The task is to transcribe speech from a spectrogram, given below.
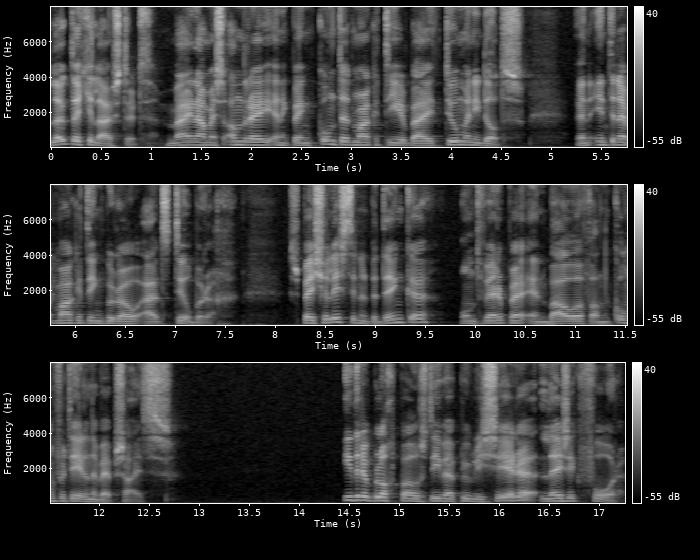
Leuk dat je luistert. Mijn naam is André en ik ben content marketeer bij Too Many Dots, een internetmarketingbureau uit Tilburg. Specialist in het bedenken, ontwerpen en bouwen van converterende websites. Iedere blogpost die wij publiceren lees ik voor.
